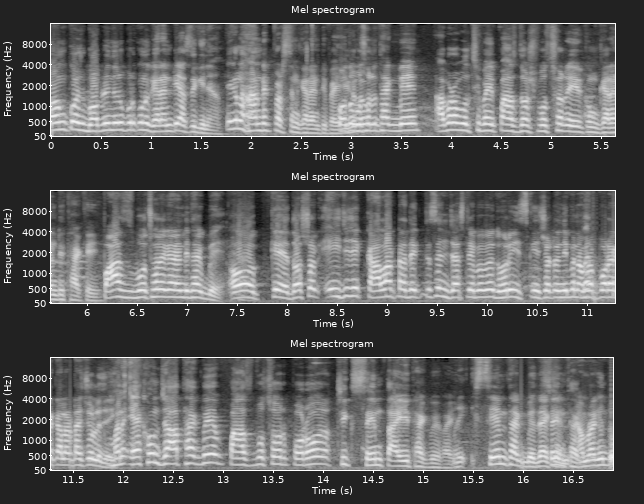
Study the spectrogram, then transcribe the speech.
রং কোষ ববলিনের উপর কোনো গ্যারান্টি আছে কিনা? এগুলো হান্ড্রেড পার্সেন্ট গ্যারান্টি পাই কত বছর থাকবে? আবার বলছি ভাই পাঁচ দশ বছর এরকম গ্যারান্টি থাকেই। পাঁচ বছরের গ্যারান্টি থাকবে। ওকে দর্শক এই যে কালারটা দেখতেছেন জাস্ট এভাবে ধরে স্ক্রিনশটটা নেবেন আমরা পরের কালারটা চলে যাই। মানে এখন যা থাকবে পাঁচ বছর পরও ঠিক সেম তাই থাকবে ভাই। মানে সেম থাকবে দেখেন আমরা কিন্তু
